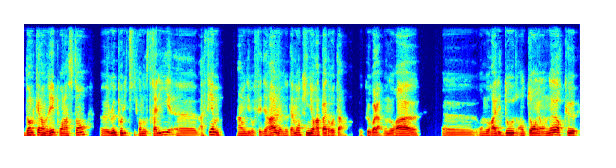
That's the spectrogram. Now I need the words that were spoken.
dans le calendrier, pour l'instant, euh, le politique en Australie euh, affirme hein, au niveau fédéral notamment qu'il n'y aura pas de retard. Que voilà, on aura, euh, les doses en temps et en heure, que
